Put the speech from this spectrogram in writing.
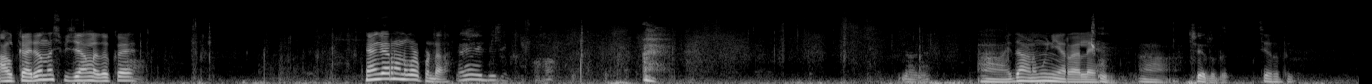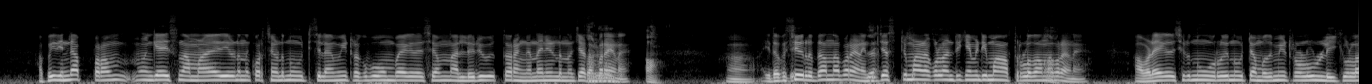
ആൾക്കാർ നശിപ്പിച്ചാണല്ലോ ഇതൊക്കെ. ഞാൻ കയറണോണ്ട് കുഴപ്പമുണ്ടോ. ആ. ഇതാണ് മുനിയറ അല്ലേ? ആ. ചെറുത്. ചെറുത്. അപ്പോൾ ഇതിന്റെ അപ്പുറം കേസ് നമ്മളെ ഇവിടെ നിന്ന് കുറച്ചും കൂടെ നൂറ്റി ചില മീറ്റർ ഒക്കെ പോകുമ്പോൾ ഏകദേശം നല്ലൊരു തുറങ്ങം തന്നെ ഉണ്ടെന്ന് ചേട്ടൻ പറയണേ. ആ. ഇതൊക്കെ ചെറുതാന്നാ പറയണേ. ഇത് ജസ്റ്റ് മഴ കൊള്ളാണ്ടിരിക്കാൻ വേണ്ടി മാത്രമുള്ളതാന്നാ പറയണേ. അവിടെ ഏകദേശം ഒരു നൂറ് നൂറ്റമ്പത് മീറ്ററോളം ഉള്ളിലേക്കുള്ള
